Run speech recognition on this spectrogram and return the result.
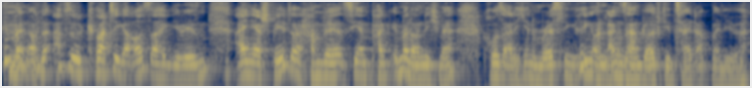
ich meine, auch eine absolut quatschige Aussage gewesen. Ein Jahr später haben wir CM Punk immer noch nicht mehr großartig in einem Wrestlingring und langsam läuft die Zeit ab, mein Lieber.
